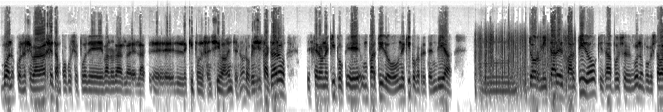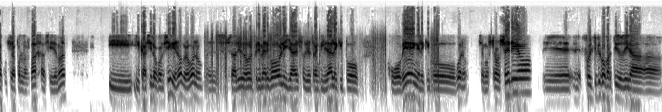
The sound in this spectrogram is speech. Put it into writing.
Bueno, con ese bagaje tampoco se puede valorar el equipo defensivamente, ¿no? Lo que sí está claro es que era un equipo, que, un partido, un equipo que pretendía mm, dormitar el partido, quizá pues eh, bueno, porque estaba acuciado por las bajas y demás, y, casi lo consigue, ¿no? Pero bueno, pues, salió el primer gol y ya eso dio tranquilidad, el equipo jugó bien, el equipo, bueno, se mostró serio, eh, eh, fue el típico partido de ir a,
